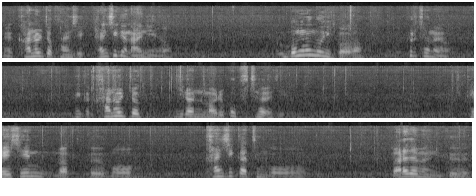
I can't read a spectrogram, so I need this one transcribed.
네, 간헐적 단식. 단식은 아니에요. 먹는 거니까. 그렇잖아요. 그러니까 간헐적이라는 말을 꼭 붙여야지. 대신 막 그 뭐 간식 같은 거 말하자면 그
